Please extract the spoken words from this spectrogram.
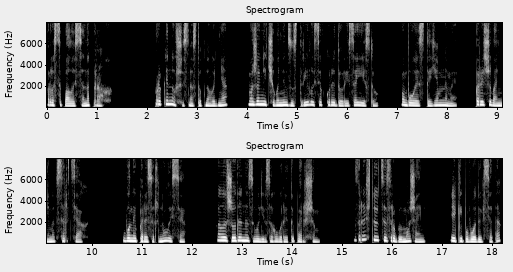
розсипалася на прах. Прокинувшись наступного дня, Можені і Чуванін зустрілися в коридорі заїзду, обоє з таємними переживаннями в серцях. Вони перезирнулися, але жоден не зволів заговорити першим. Зрештою, це зробив можень, який поводився так,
